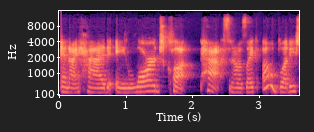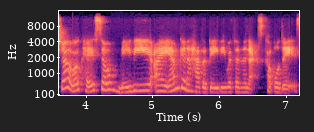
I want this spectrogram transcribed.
and I had a large clot pass. And I was like, oh, bloody show. Okay, so maybe I am going to have a baby within the next couple days.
